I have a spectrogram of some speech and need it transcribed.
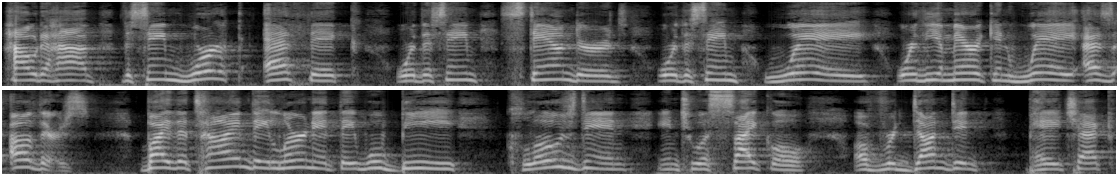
how to have the same work ethic or the same standards or the same way or the American way as others. By the time they learn it, they will be closed in into a cycle of redundant paycheck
